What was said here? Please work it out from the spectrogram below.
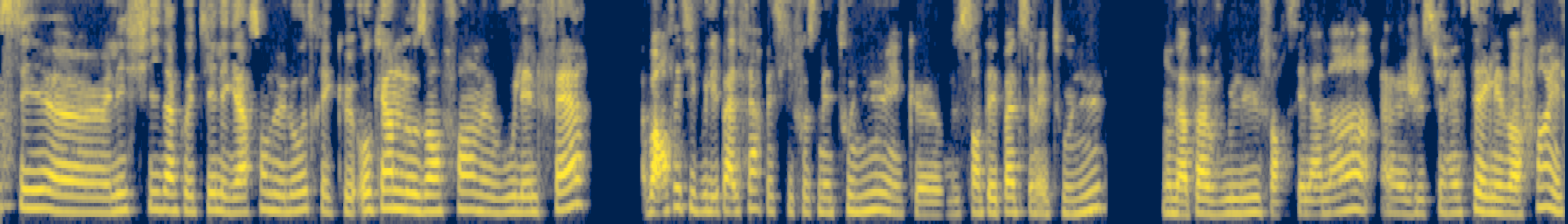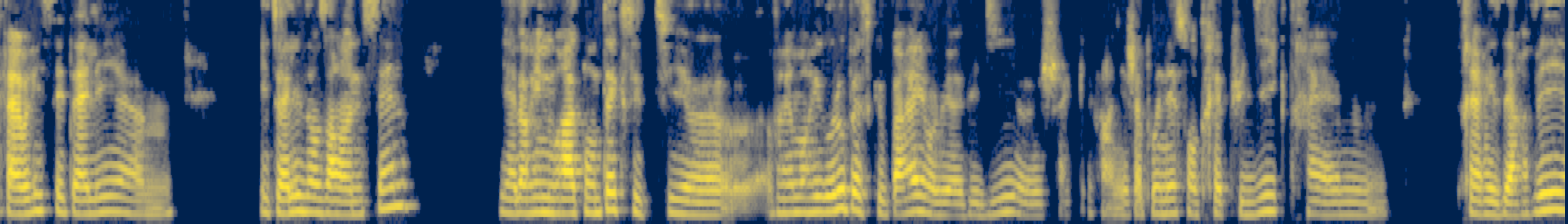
c'est euh, les filles d'un côté, les garçons de l'autre, et que aucun de nos enfants ne voulait le faire, bah, en fait, il voulait pas le faire parce qu'il faut se mettre tout nu et que ne sentez pas de se mettre tout nu. On n'a pas voulu forcer la main. Euh, je suis restée avec les enfants et Fabrice est allé, euh, est allé dans un onsen. Et alors, il nous racontait que c'était euh, vraiment rigolo parce que pareil, on lui avait dit, chaque, enfin, les Japonais sont très pudiques, très, très réservés.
